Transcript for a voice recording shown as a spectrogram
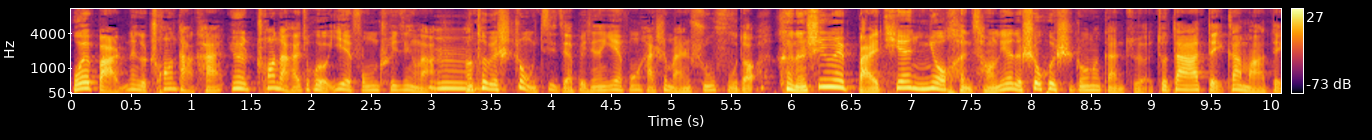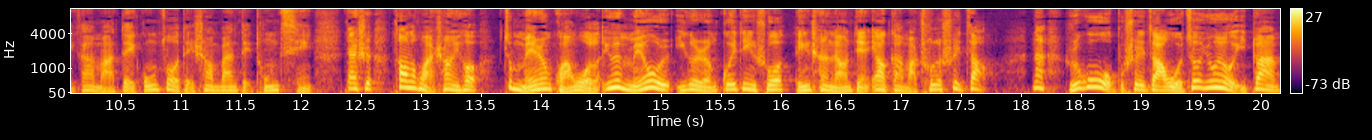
我会把那个窗打开，因为窗打开就会有夜风吹进来。然后特别是这种季节，北京的夜风还是蛮舒服的。可能是因为白天你有很强烈的社会时钟的感觉，就大家得干嘛得干嘛，得工作得上班得通勤。但是到了晚上以后，就没人管我了，因为没有一个人规定说凌晨两点要干嘛，除了睡觉。那如果我不睡觉，我就拥有一段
